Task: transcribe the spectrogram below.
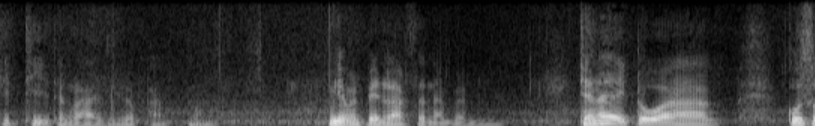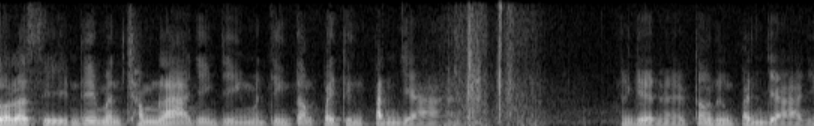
ทิฏฐิทั้งหลายที่ก็ผลักมาเนี่ยมันเป็นลักษณะแบบนี้ฉะนั้นไอ้ตัวกุศลศีลที่มันชำระจริง ๆ มันจึงต้องไปถึงปัญญาสังเกตไหมต้องถึงปัญญาจ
